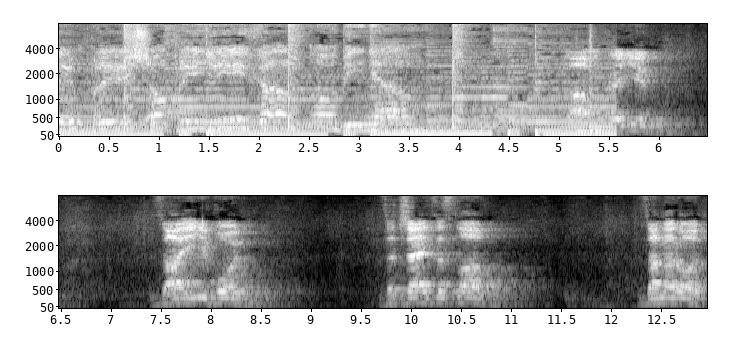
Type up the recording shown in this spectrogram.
живим прийшов, приїхав, обійняв. За Україну, за її волю, за честь, за славу, за народ,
